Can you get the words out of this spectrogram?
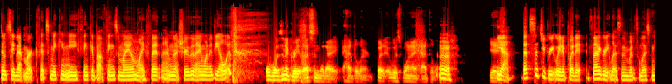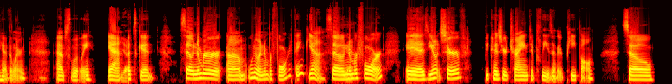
Don't say that, Mark. That's making me think about things in my own life that I'm not sure that I want to deal with. it wasn't a great lesson that I had to learn, but it was one I had to learn. Yeah, yeah, yeah, that's such a great way to put it. It's not a great lesson, but it's a lesson you had to learn. Absolutely. Yeah, yeah. that's good. So number um what do I number 4, I think? Yeah. So yeah. number 4 is you don't serve because you're trying to please other people. So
